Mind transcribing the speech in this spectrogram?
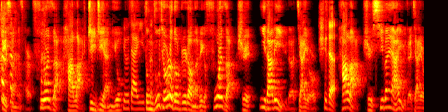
这三个词儿，Forza Hala G G M U 有点意思。懂足球的都知道呢，这个 Forza 是意大利语的加油，是的；Hala 是西班牙语的加油。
